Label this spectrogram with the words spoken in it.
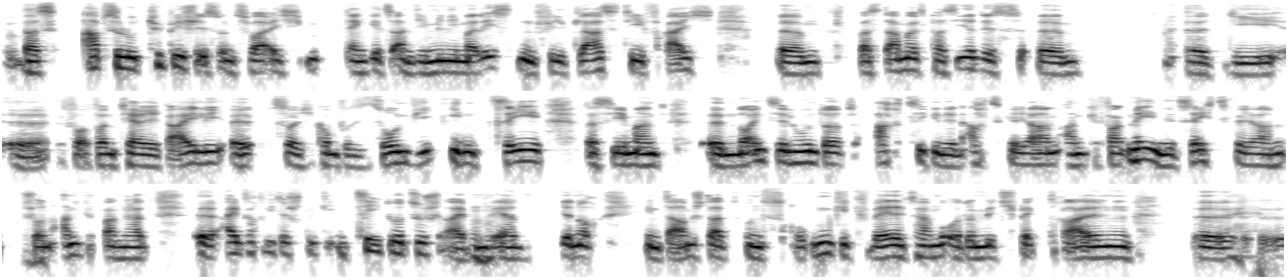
was absolut typisch ist. Und zwar, ich denke jetzt an die Minimalisten, Phil Glass, Tief Reich, ähm, was damals passiert ist, ähm, äh, die äh, von Terry Riley äh, solche Kompositionen wie in C, dass jemand äh, 1980 in den 80er Jahren angefangen, nee, in den 60er Jahren schon angefangen hat, äh, einfach wieder Stücke in C durchzuschreiben, mhm. während wir noch in Darmstadt uns rumgequält haben oder mit spektralen äh, äh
